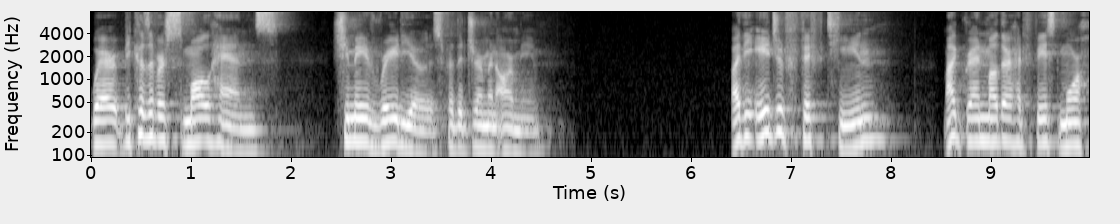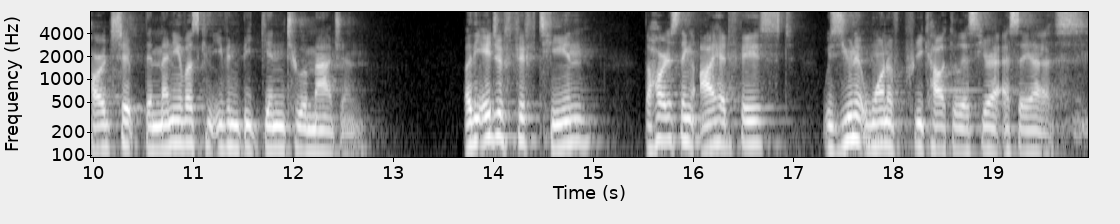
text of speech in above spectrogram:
where, because of her small hands, she made radios for the German army. By the age of 15, my grandmother had faced more hardship than many of us can even begin to imagine. By the age of 15, the hardest thing I had faced was Unit 1 of pre calculus here at SAS.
